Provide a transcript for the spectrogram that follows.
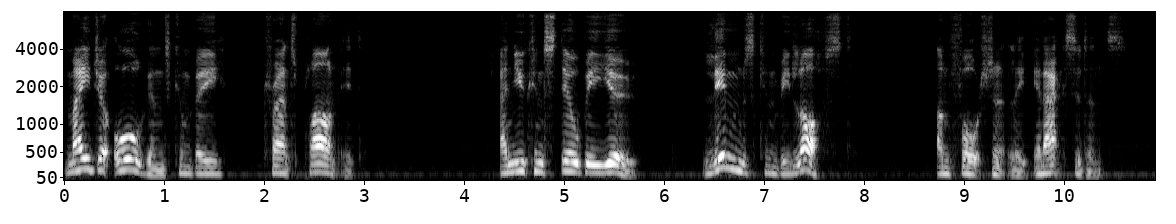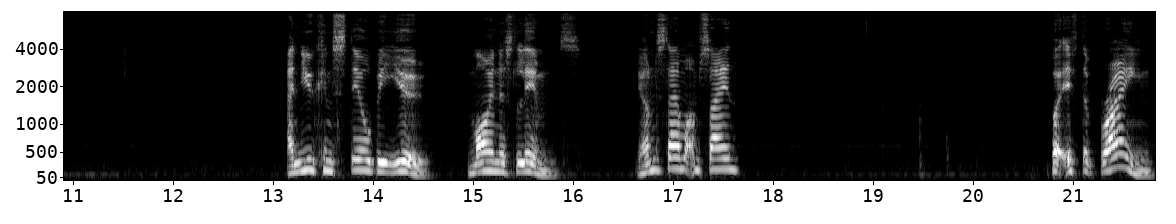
major organs can be transplanted. And you can still be you. Limbs can be lost, unfortunately, in accidents. And you can still be you, minus limbs. You understand what I'm saying? But if the brain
